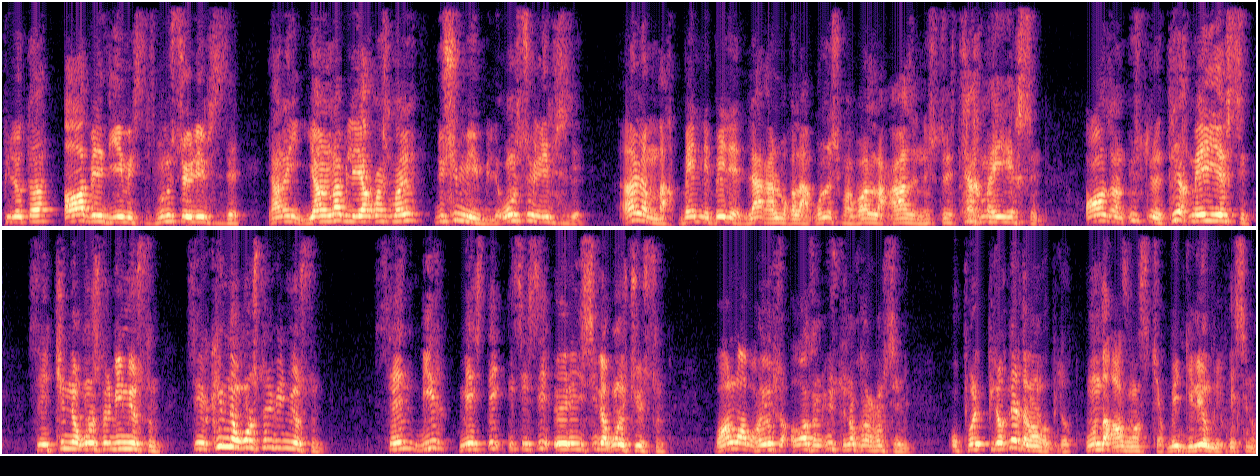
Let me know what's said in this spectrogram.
pilota A bile diyemezsiniz. Bunu söyleyeyim size. Yani yanına bile yaklaşmayı düşünmeyin bile. Onu söyleyeyim size. Oğlum bak benimle böyle lakal bakala konuşma. Vallahi ağzının üstüne tekmeyi yersin. Ağzının üstüne tekmeyi yersin. Sen kimle konuştuğunu bilmiyorsun. Sen kimle konuştuğunu bilmiyorsun. Sen bir meslek lisesi öğrencisiyle konuşuyorsun. Vallahi bak yoksa ağzının üstüne kırarım seni. O pil- pilot nerede lan o pilot? Onu da ağzına sıçacağım. Ben geliyorum beklesin o.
